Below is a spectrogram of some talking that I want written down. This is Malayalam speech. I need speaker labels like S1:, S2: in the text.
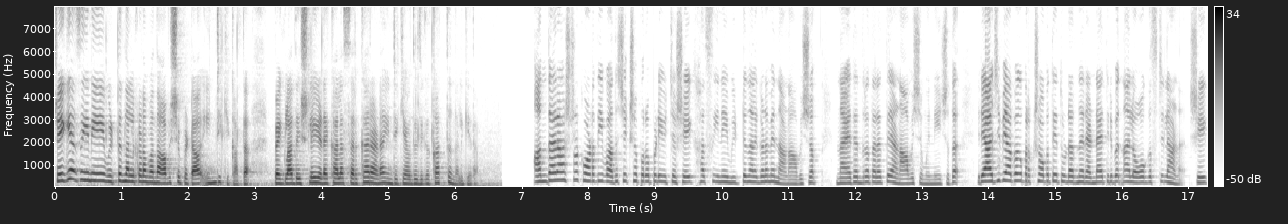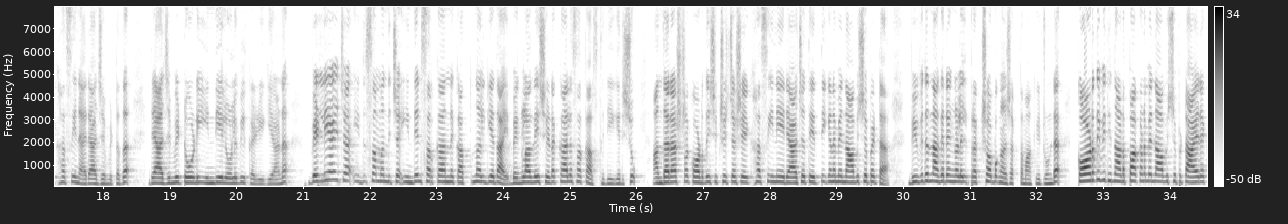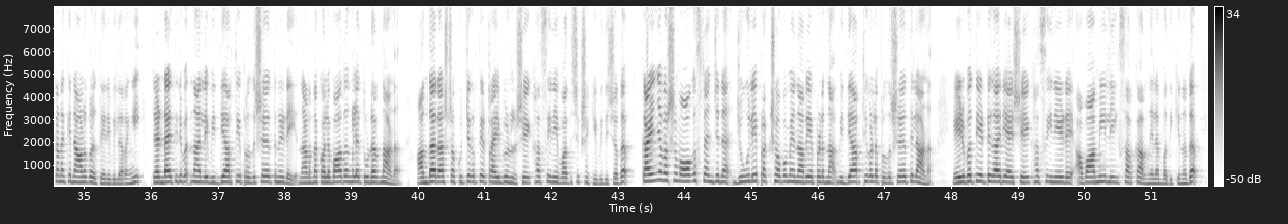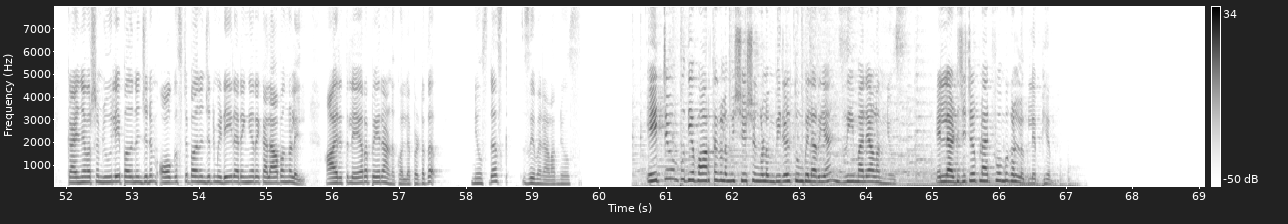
S1: ഷെയ്ഖ് ഹസീനയെ വിട്ടു നൽകണമെന്ന് ആവശ്യപ്പെട്ട ഇന്ത്യയ്ക്ക് കത്ത്. ബംഗ്ലാദേശിലെ ഇടക്കാല സർക്കാരാണ് ഇന്ത്യയ്ക്ക് ഔദ്യോഗിക കത്ത് നൽകിയത്.
S2: അന്താരാഷ്ട്ര കോടതി വധശിക്ഷ പുറപ്പെടുവിച്ച ഷെയ്ഖ് ഹസീനെ വിട്ടു നൽകണമെന്നാണ് ആവശ്യം. നയതന്ത്ര തലത്തിലാണ് ആവശ്യം ഉന്നയിച്ചത്. രാജ്യവ്യാപക പ്രക്ഷോഭത്തെ തുടർന്ന് രണ്ടായിരത്തി ഇരുപത്തിനാല് ഓഗസ്റ്റിലാണ് ഷെയ്ഖ് ഹസീന രാജ്യം വിട്ടത്. രാജ്യം വിട്ടോടി ഇന്ത്യയിൽ ഒളിവിൽ കഴിയുകയാണ്. വെള്ളിയാഴ്ച ഇത് സംബന്ധിച്ച് ഇന്ത്യൻ സർക്കാരിന് കത്ത് നൽകിയതായി ബംഗ്ലാദേശ് ഇടക്കാല സർക്കാർ സ്ഥിരീകരിച്ചു. അന്താരാഷ്ട്ര കോടതി ശിക്ഷിച്ച ഷെയ്ഖ് ഹസീനയെ രാജ്യത്ത് എത്തിക്കണമെന്നാവശ്യപ്പെട്ട് വിവിധ നഗരങ്ങളിൽ പ്രക്ഷോഭങ്ങൾ ശക്തമാക്കിയിട്ടുണ്ട്. കോടതി വിധി നടപ്പാക്കണമെന്നാവശ്യപ്പെട്ട് ആയിരക്കണക്കിന് ആളുകൾ തെരുവിലിറങ്ങി. രണ്ടായിരത്തി ഇരുപത്തിനാലിലെ വിദ്യാർത്ഥി പ്രതിഷേധത്തിനിടെ നടന്ന കൊലപാതകങ്ങളെ തുടർന്നാണ് അന്താരാഷ്ട്ര കുറ്റകൃത്യ ട്രൈബ്യൂണൽ ഷെയ്ഖ് ഹസീനെ വധശിക്ഷയ്ക്ക് വിധിച്ചത്. കഴിഞ്ഞ വർഷം ഓഗസ്റ്റ് അഞ്ചിന് ജൂലൈ പ്രക്ഷോഭം എന്നറിയപ്പെടുന്ന വിദ്യാർത്ഥികളുടെ പ്രതിഷേധത്തിലാണ് എഴുപത്തിയെട്ടുകാരിയായ ഷെയ്ഖ് ഹസീനയുടെ അവാമി ലീഗ് സർക്കാർ നിലംപതിക്കുന്നത് കഴിഞ്ഞ വർഷം ജൂലൈ പതിനഞ്ചിനും ഓഗസ്റ്റ് പതിനഞ്ചിനും ഇടയിൽ അരങ്ങേറിയ കലാപങ്ങളിൽ ആയിരത്തിലേറെ പേരാണ് കൊല്ലപ്പെട്ടത്. News desk C Malayalam news. ഏറ്റവും പുതിയ വാർത്തകളും വിശേഷങ്ങളും വിരൽ തുമ്പിലറിയാൻ സി മലയാളം ന്യൂസ്. എല്ലാ ഡിജിറ്റൽ പ്ലാറ്റ്ഫോമുകളിലും ലഭ്യം.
